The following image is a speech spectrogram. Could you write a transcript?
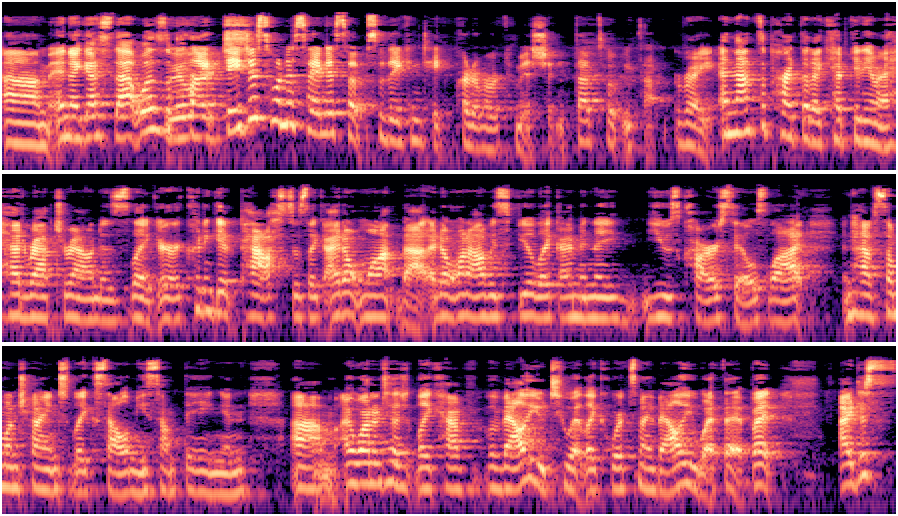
Um, and I guess that was the we're part like, they just want to sign us up so they can take part of our commission. That's what we thought. Right. And that's the part that I kept getting my head wrapped around is like, or I couldn't get past is like, I don't want that. I don't want to always feel like I'm in a used car sales lot and have someone trying to like sell me something. And, um, I wanted to like have the value to it. Like, what's my value with it? But I just,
